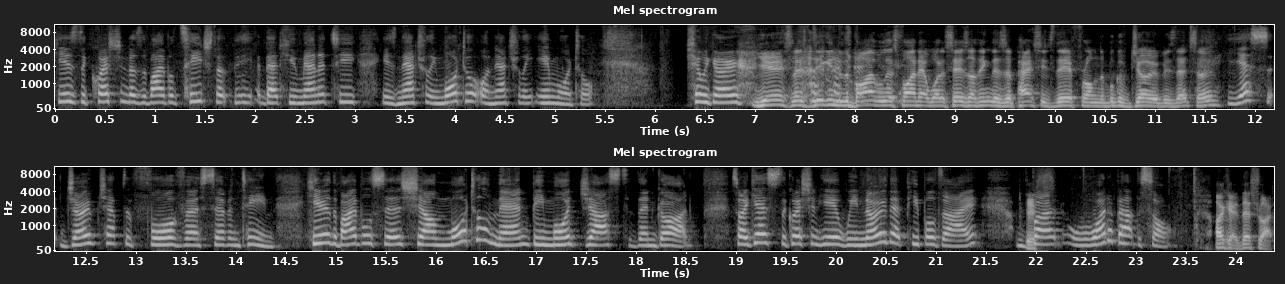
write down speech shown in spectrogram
Here's the question Does the Bible teach that, the, that humanity is naturally mortal or naturally immortal? Shall we go? Yes, let's dig into the Bible. Let's find out what it says. I think there's a passage there from the book of Job. Is that so? Yes, Job chapter 4, verse 17. Here the Bible says, Shall mortal man be more just than God? So I guess the question here we know that people die, yes. but what about the soul? Okay, that's right.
